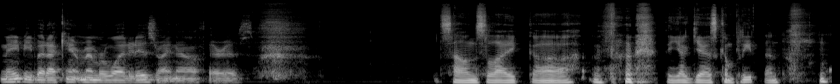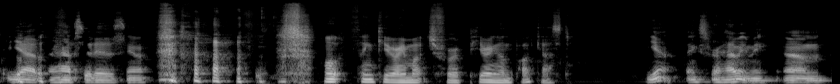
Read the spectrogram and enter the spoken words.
maybe, but I can't remember what it is right now. If there is. sounds like uh, the yagya is complete then. yeah, perhaps it is. Yeah. well, thank you very much for appearing on the podcast. Yeah, thanks for having me. Um,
